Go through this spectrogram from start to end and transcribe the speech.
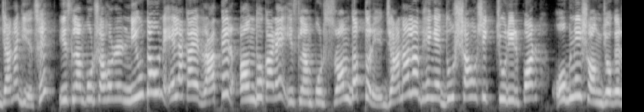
জানা গিয়েছে, ইসলামপুর শহরের নিউ টাউন এলাকায় রাতের অন্ধকারে ইসলামপুর শ্রম দপ্তরে জানালা ভেঙে দুঃসাহসিক চুরির পর অগ্নিসংযোগের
